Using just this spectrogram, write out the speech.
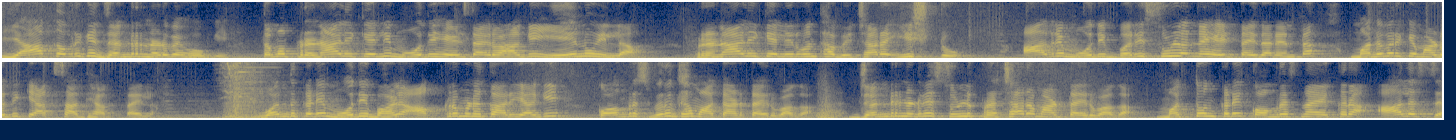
ಯಾಕೆ ಅವರಿಗೆ ಜನರ ನಡುವೆ ಹೋಗಿ? ತಮ್ಮ ಪ್ರಣಾಳಿಕೆಯಲ್ಲಿ ಮೋದಿ ಹೇಳ್ತಾ ಇರೋ ಹಾಗೆ ಏನೂ ಇಲ್ಲ. ಪ್ರಣಾಳಿಕೆಯಲ್ಲಿರುವಂತಹ ವಿಚಾರ ಇಷ್ಟು. ಆದರೆ ಮೋದಿ ಬರೀ ಸುಳ್ಳನ್ನೇ ಹೇಳ್ತಾ ಇದ್ದಾರೆ ಅಂತ ಮನವರಿಕೆ ಮಾಡೋದಕ್ಕೆ ಯಾಕೆ ಸಾಧ್ಯ ಆಗ್ತಾ ಇಲ್ಲ? ಒಂದು ಕಡೆ ಮೋದಿ ಬಹಳ ಆಕ್ರಮಣಕಾರಿಯಾಗಿ ಕಾಂಗ್ರೆಸ್ ವಿರುದ್ಧ ಮಾತಾಡ್ತಾ ಇರುವಾಗ, ಜನರ ನಡುವೆ ಸುಳ್ಳು ಪ್ರಚಾರ ಮಾಡ್ತಾ ಇರುವಾಗ, ಮತ್ತೊಂದು ಕಡೆ ಕಾಂಗ್ರೆಸ್ ನಾಯಕರ ಆಲಸ್ಯ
